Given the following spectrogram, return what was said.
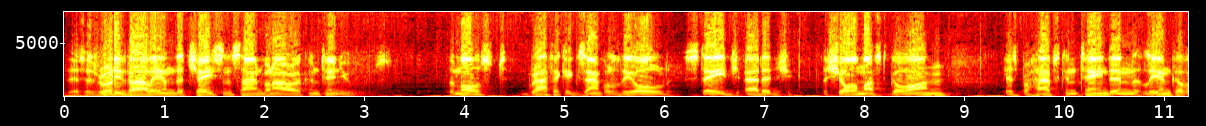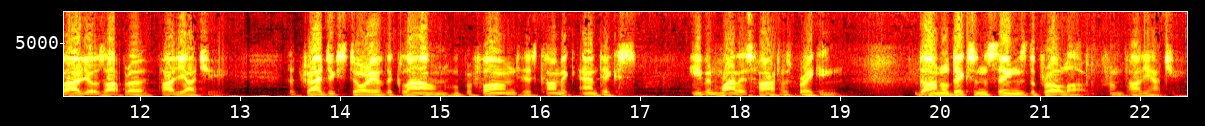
This is Rudy Vallée, and the Chase and Sanborn continues. The most graphic example of the old stage adage, the show must go on, is perhaps contained in Leon Leoncavallo's opera Pagliacci, the tragic story of the clown who performed his comic antics even while his heart was breaking. Donald Dixon sings the prologue from Pagliacci.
